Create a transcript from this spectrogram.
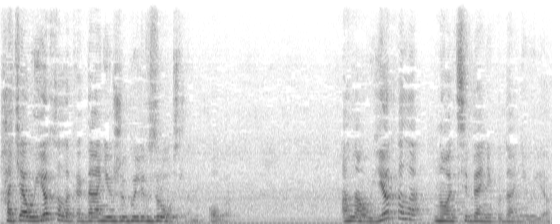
Хотя уехала, когда они уже были взрослыми, оба. Она уехала, но от себя никуда не уехала.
